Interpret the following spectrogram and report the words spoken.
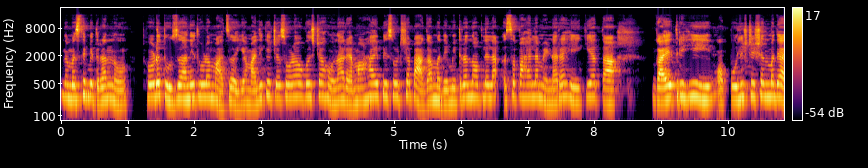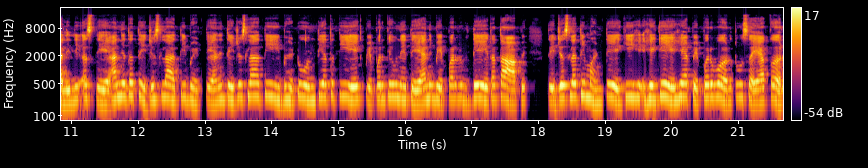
नमस्ते मित्रांनो. थोडं तुझं आणि थोडं माझं या मालिकेच्या सोळा ऑगस्टच्या होणाऱ्या महा एपिसोडच्या भागामध्ये मित्रांनो आपल्याला असं पाहायला मिळणार आहे की आता गायत्री ही पोलीस स्टेशनमध्ये आलेली असते आणि आता तेजसला ती भेटते आणि तेजसला ती भेटून ती आता ती एक पेपर घेऊन येते आणि पेपर देत आता पे- तेजसला ती म्हणते की हे हे घे ह्या पेपरवर तू सह्या कर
